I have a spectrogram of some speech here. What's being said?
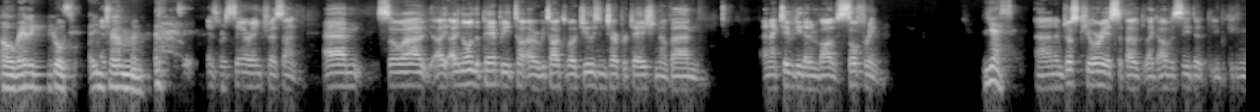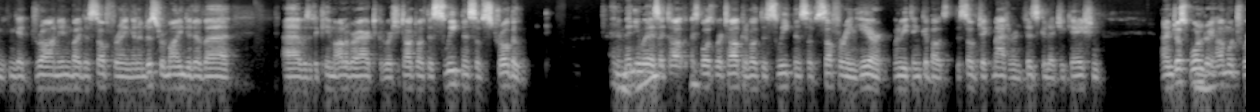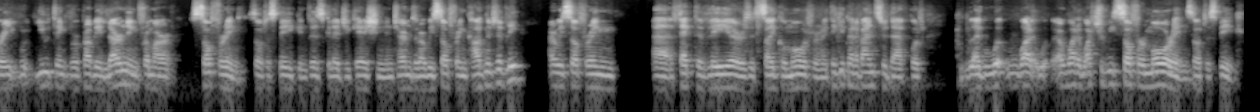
Oh, very good. In it's, German. it's for sehr interessant. Um, so uh, I, I, know in the paper ta- uh, we talked about Dewey's interpretation of um, an activity that involves suffering. Yes. And I'm just curious about, like, obviously that you can, you can get drawn in by the suffering, and I'm just reminded of a uh, was it a Kim Oliver article where she talked about the sweetness of struggle. And in many mm-hmm. ways, I talk. I suppose we're talking about the sweetness of suffering here when we think about the subject matter in physical education. And I'm just wondering mm-hmm. how much we you think we're probably learning from our suffering, so to speak, in physical education. In terms of are we suffering cognitively, are we suffering uh, affectively, or is it psychomotor? And I think you kind of answered that, but like what what what, what should we suffer more in, so to speak?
